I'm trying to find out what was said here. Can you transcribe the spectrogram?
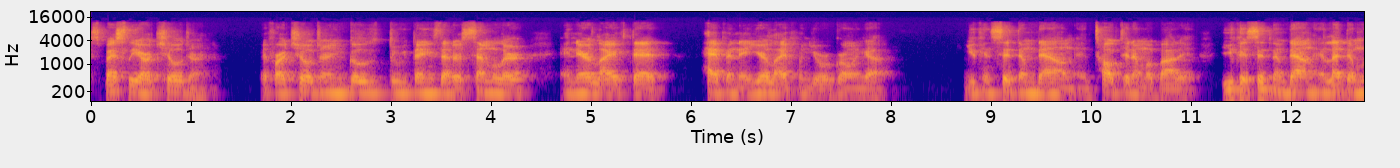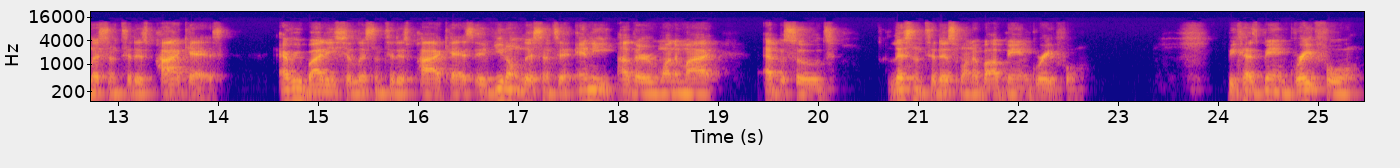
especially our children. If our children go through things that are similar in their life that happened in your life when you were growing up, you can sit them down and talk to them about it. You can sit them down and let them listen to this podcast. Everybody should listen to this podcast. If you don't listen to any other one of my episodes, listen to this one about being grateful. Because being grateful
